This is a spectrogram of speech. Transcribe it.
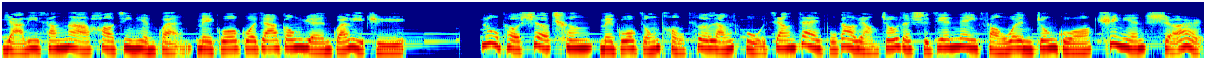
亚利桑那号纪念馆，美国国家公园管理局。路透社称，美国总统特朗普将在不到两周的时间内访问中国。去年十二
